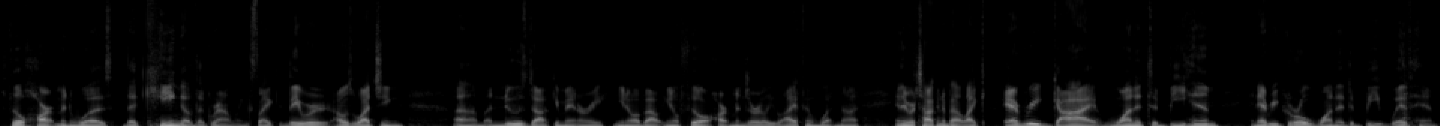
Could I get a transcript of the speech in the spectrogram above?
Phil Hartman was the king of the Groundlings. Like they were I was watching um, a news documentary you know about you know Phil Hartman's early life and whatnot. And they were talking about like every guy wanted to be him and every girl wanted to be with him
